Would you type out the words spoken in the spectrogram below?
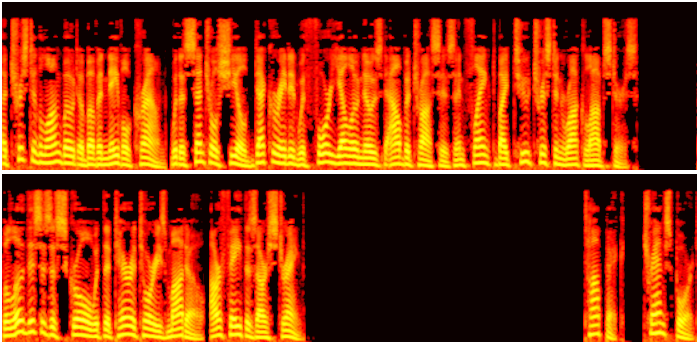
a Tristan longboat above a naval crown, with a central shield decorated with four yellow-nosed albatrosses and flanked by two Tristan rock lobsters. Below this is a scroll with the territory's motto, Our faith is our strength. Transport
